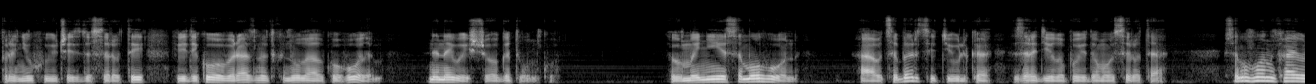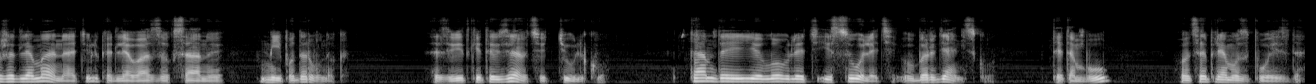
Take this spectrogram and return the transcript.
принюхуючись до сироти, від якого виразно тхнула алкоголем, не найвищого гатунку. В мені є самогон, а в циберці тюлька, зраділо повідомив сирота. Самогон хай уже для мене, а тюлька для вас з Оксаною, мій подарунок. Звідки ти взяв цю тюльку? Там, де її ловлять і солять, у Бердянську. Ти там був? Оце прямо з поїзда.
